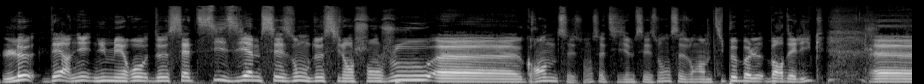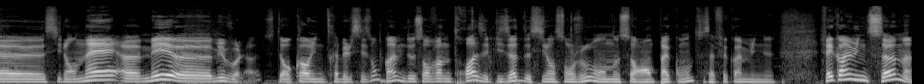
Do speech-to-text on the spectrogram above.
le dernier numéro de cette sixième saison de Silence on joue. Euh, grande saison, cette sixième saison, saison un petit peu bordélique euh, s'il en est, euh, mais euh, mais voilà, c'était encore une très belle saison quand même. 223 épisodes de Silence on joue, on ne s'en rend pas compte, ça fait quand même une fait quand même une somme.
